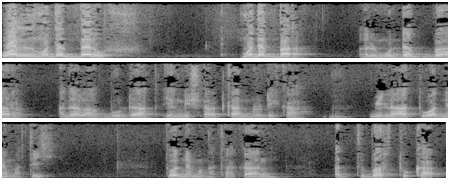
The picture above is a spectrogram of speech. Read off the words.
Wal mudabbaru mudabbar Al-mudabbar adalah budak yang disyaratkan merdeka bila tuannya mati. Tuannya mengatakan, "Adbartuka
